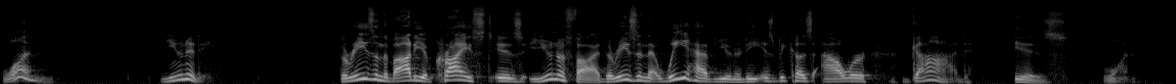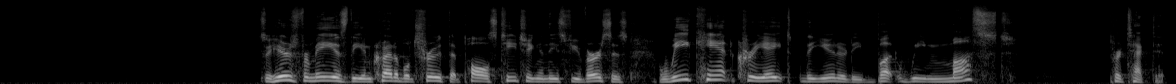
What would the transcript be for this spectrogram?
one. Unity. The reason the body of Christ is unified, the reason that we have unity, is because our God is one. So here's for me is the incredible truth that Paul's teaching in these few verses. We can't create the unity, but we must protect it.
